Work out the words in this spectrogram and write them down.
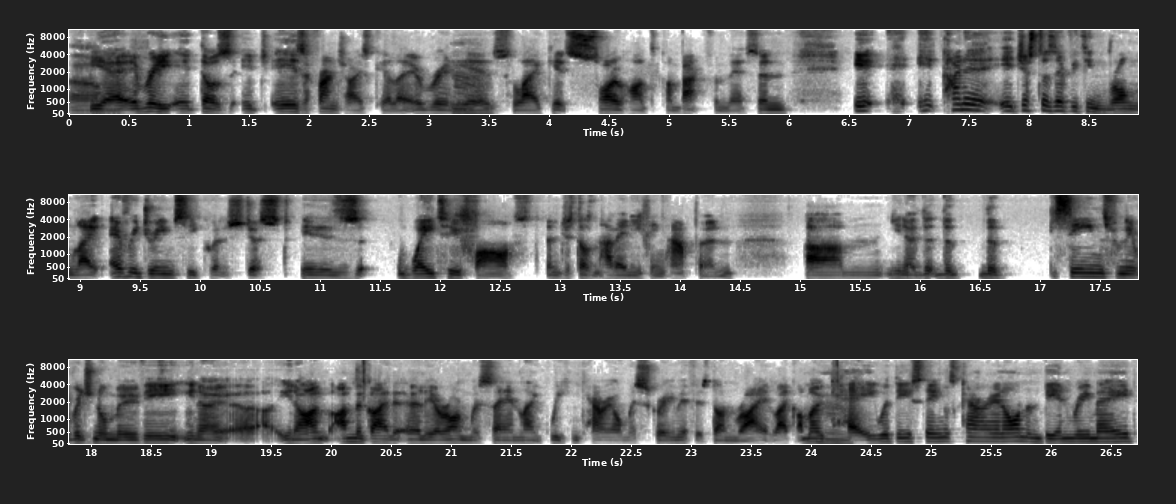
Um, yeah, it really it does. It, it is a franchise killer. It really mm. is. Like it's so hard to come back from this, and it it kind of it just does everything wrong. Like every dream sequence just is way too fast and just doesn't have anything happen. Um, you know, the the the scenes from the original movie, you know, uh, you know, I'm I'm the guy that earlier on was saying like we can carry on with Scream if it's done right. Like I'm hmm. okay mm. with these things carrying on and being remade,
